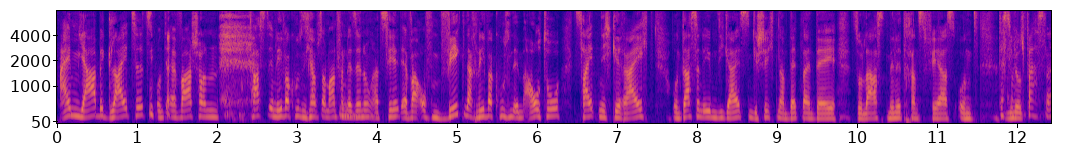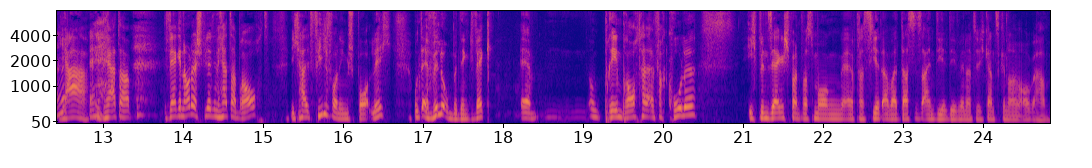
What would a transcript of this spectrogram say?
einem Jahr begleitet und er war schon fast in Leverkusen. Ich habe es am Anfang der Sendung erzählt. Er war auf dem Weg nach Leverkusen im Auto, Zeit nicht gereicht und das sind eben die geilsten Geschichten am Deadline Day, so Last-Minute-Transfers und Das macht Spaß, ne? Ja, und Hertha wäre genau der Spieler, den Hertha braucht. Ich halte viel von ihm sportlich und er will unbedingt weg. Er, und Bremen braucht halt einfach Kohle. Ich bin sehr gespannt, was morgen äh, passiert, aber das ist ein Deal, den wir natürlich ganz genau im Auge haben.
